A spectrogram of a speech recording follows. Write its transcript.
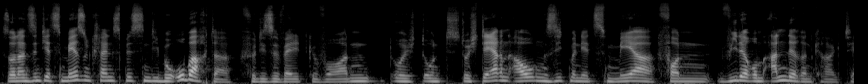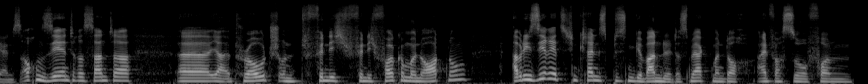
sondern sind jetzt mehr so ein kleines bisschen die Beobachter für diese Welt geworden. Durch, und durch deren Augen sieht man jetzt mehr von wiederum anderen Charakteren. Ist auch ein sehr interessanter äh, ja, Approach und finde ich, find ich vollkommen in Ordnung. Aber die Serie hat sich ein kleines bisschen gewandelt, das merkt man doch. Einfach so vom,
